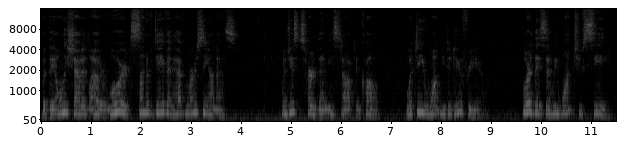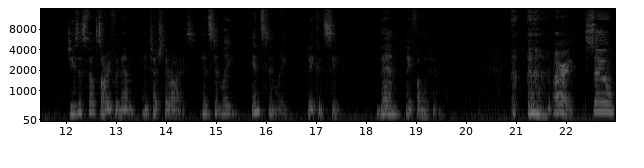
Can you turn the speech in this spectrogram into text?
But they only shouted louder, Lord, Son of David, have mercy on us. When Jesus heard them, he stopped and called, What do you want me to do for you? Lord, they said, we want to see. Jesus felt sorry for them and touched their eyes. Instantly, instantly, they could see. Then they followed him. All right, so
